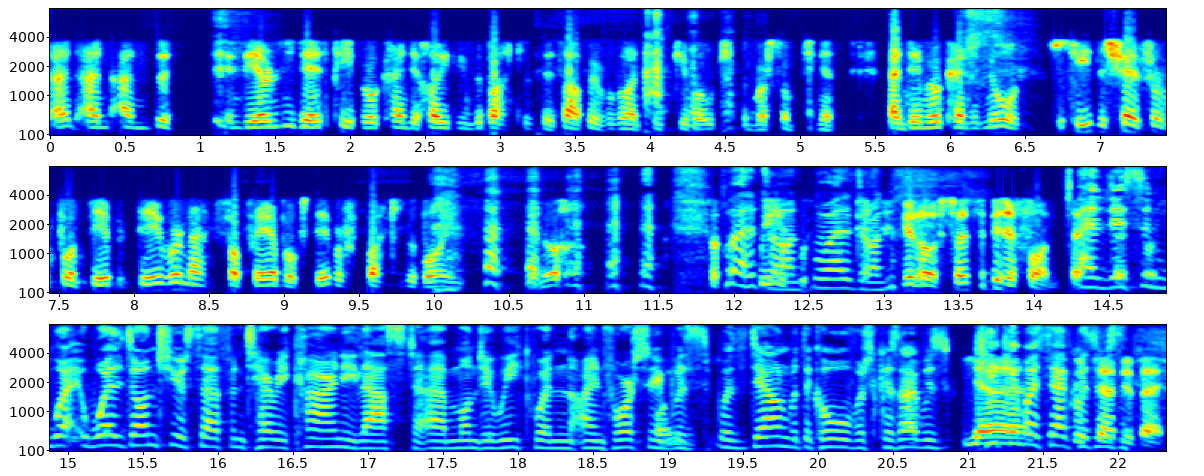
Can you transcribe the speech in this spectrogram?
and, and, and the, in the early days, people were kind of hiding the bottles. They thought we were going to give out to them or something. And, and then we were kind of, no, to see the shelf in front, they, they were not for prayer books, they were for to the boy, you know. well we- done, well done. You know, so it's a bit of fun. That's- And listen, well, well done to yourself and Terry Carney last uh, Monday week when I unfortunately was, was down with the COVID because I was Yeah, kicking myself because it, was-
